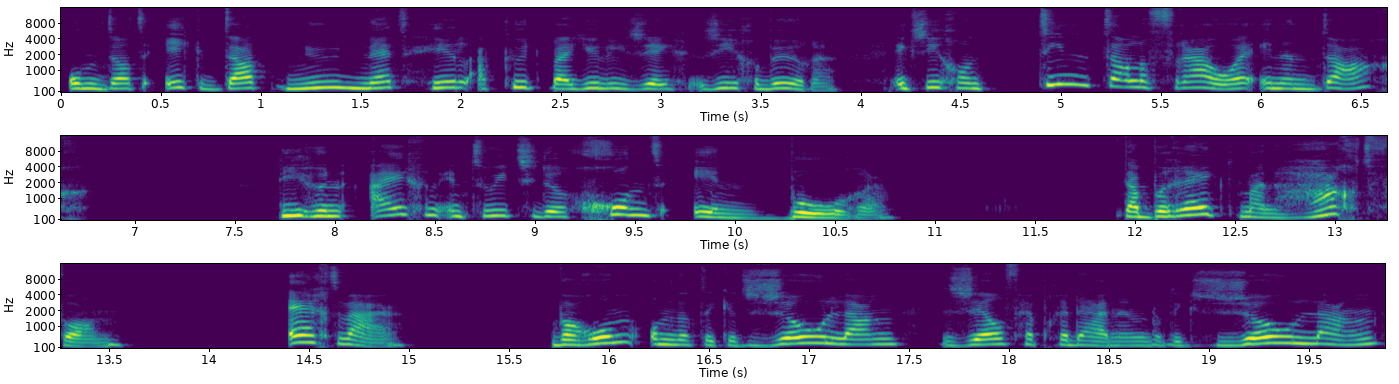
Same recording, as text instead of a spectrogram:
omdat ik dat nu net heel acuut bij jullie zie, zie gebeuren. Ik zie gewoon tientallen vrouwen in een dag die hun eigen intuïtie de grond inboren. Daar breekt mijn hart van. Echt waar. Waarom? Omdat ik het zo lang zelf heb gedaan en omdat ik zo lang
